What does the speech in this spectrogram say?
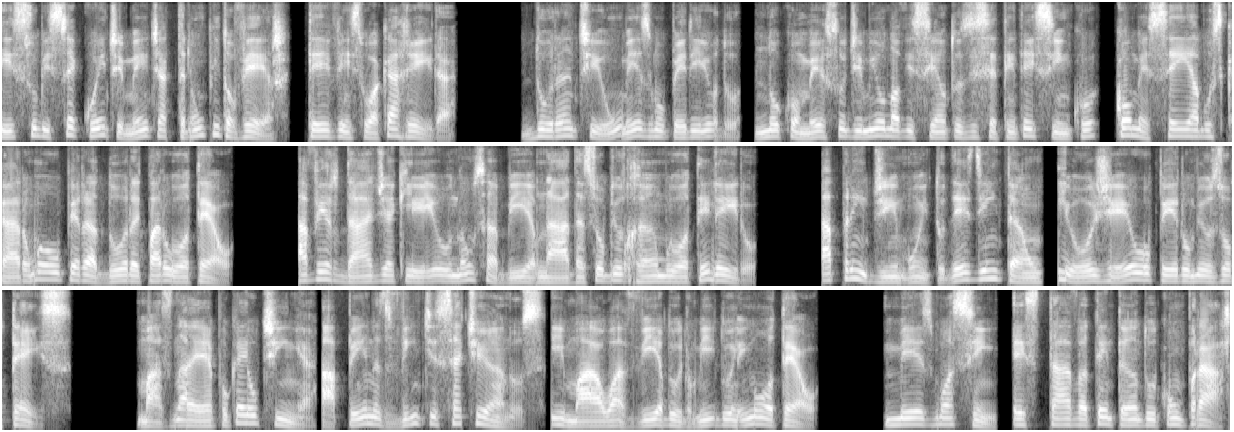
e subsequentemente a Trumpetover, teve em sua carreira. Durante um mesmo período, no começo de 1975, comecei a buscar uma operadora para o hotel. A verdade é que eu não sabia nada sobre o ramo hoteleiro. Aprendi muito desde então, e hoje eu opero meus hotéis. Mas na época eu tinha apenas 27 anos e mal havia dormido em um hotel. Mesmo assim, estava tentando comprar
